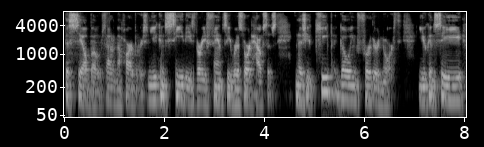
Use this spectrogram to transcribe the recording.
the sailboats out in the harbors and you can see these very fancy resort houses. And as you keep going further north, you can see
